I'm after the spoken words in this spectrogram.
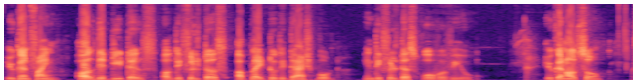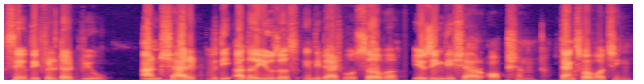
You can find all the details of the filters applied to the dashboard in the filters overview. You can also save the filtered view and share it with the other users in the dashboard server using the share option. Thanks for watching.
